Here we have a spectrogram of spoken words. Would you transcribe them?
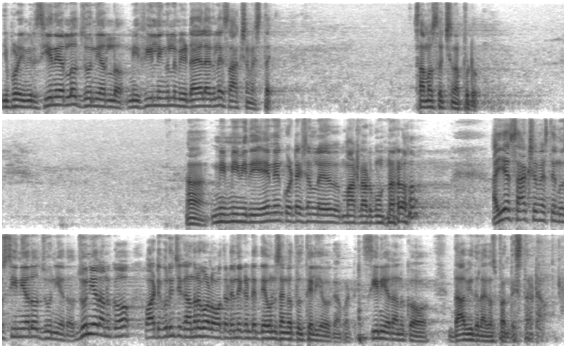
ఇప్పుడు మీరు సీనియర్లో జూనియర్లో మీ ఫీలింగులు మీ డైలాగులే సాక్ష్యం ఇస్తాయి సమస్య వచ్చినప్పుడు ఆ, మీ మీ మీది ఏమేం కొటేషన్లు మాట్లాడుకుంటున్నారో? అయ్యే సాక్ష్యం ఇస్తే నువ్వు సీనియరో జూనియరో జూనియర్ అనుకో వాటి గురించి గందరగోళం అవుతాడు. ఎందుకంటే దేవుని సంగతులు తెలియవు కాబట్టి. సీనియర్ అనుకో దావీదులాగా స్పందిస్తాడు.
